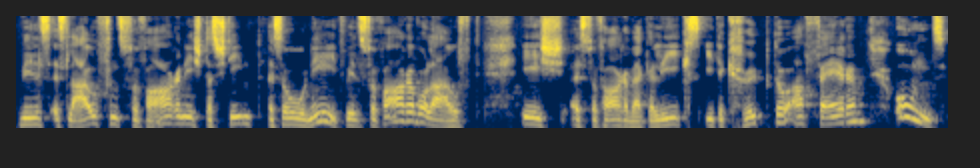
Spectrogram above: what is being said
weil es ein laufendes Verfahren ist. Das stimmt so nicht, weil das Verfahren, das läuft, ist ein Verfahren wegen Leaks in der Kryptoaffäre und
